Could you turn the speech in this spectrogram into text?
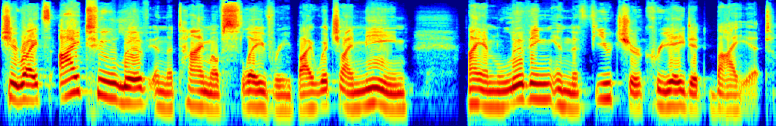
she writes, "I too live in the time of slavery, by which I mean." I am living in the future created by it.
